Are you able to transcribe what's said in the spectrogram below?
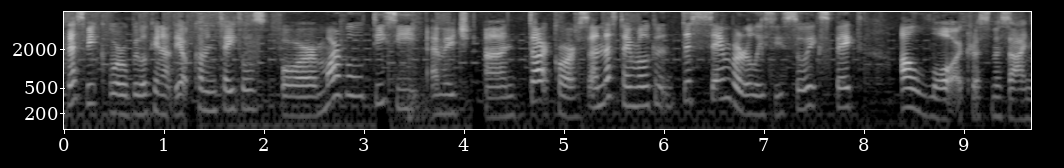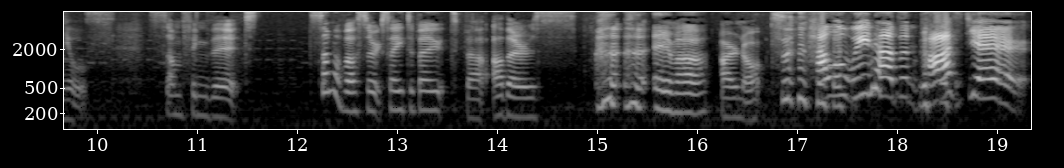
This week we'll be looking at the upcoming titles for Marvel, DC, Image, and Dark Horse, and this time we're looking at December releases, so expect a lot of Christmas annuals. Something that some of us are excited about, but others, Emma, are not. Halloween hasn't passed yet!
